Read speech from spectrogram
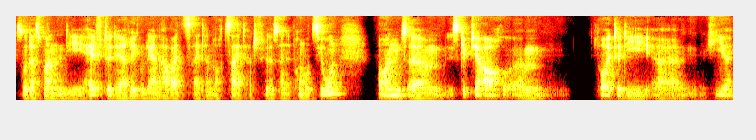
so dass man die Hälfte der regulären Arbeitszeit dann noch Zeit hat für seine Promotion. Und ähm, es gibt ja auch ähm, Leute, die äh, hier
